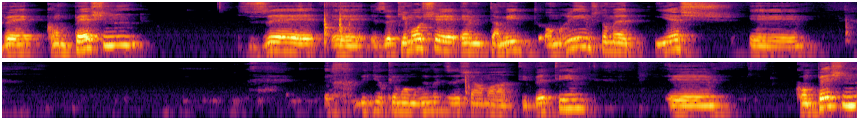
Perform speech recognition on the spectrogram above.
ו-compassion זה, אה, זה כמו שהם תמיד אומרים, זאת אומרת, יש... איך בדיוק הם אומרים את זה שם, הטיבטים? אה, compassion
